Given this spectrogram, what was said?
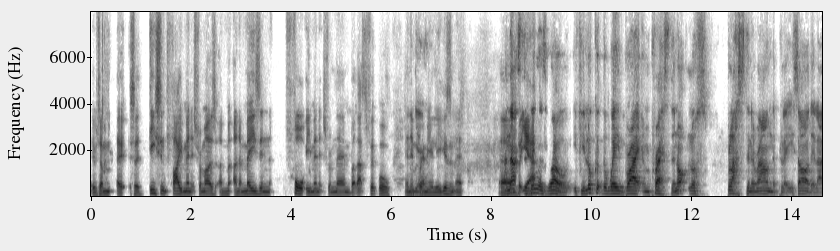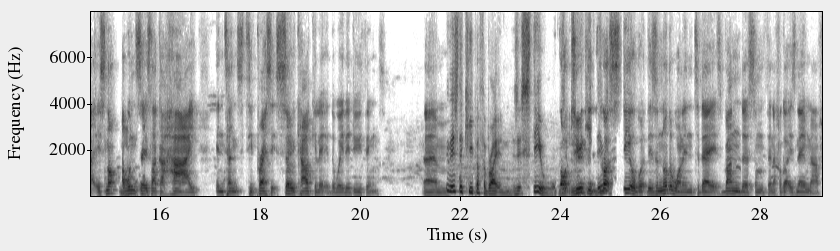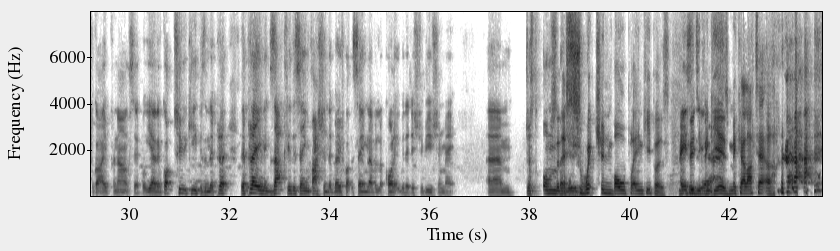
It was a, it's a decent five minutes from us, an amazing 40 minutes from them, but that's football in the yeah. Premier League, isn't it? Um, and that's the yeah. thing as well. If you look at the way Brighton press, they're not just blasting around the place, are they? Like it's not. No. I wouldn't say it's like a high intensity press. It's so calculated the way they do things. Um, Who is the keeper for Brighton? Is it Steele? Got two keepers. They've got Steele, but there's another one in today. It's Vander something. I forgot his name now. I forgot how you pronounce it. But yeah, they've got two keepers, and they play. They're playing exactly the same fashion. They both got the same level of quality with their distribution, mate. Um, just unbelievable. So they're switching ball playing keepers. Basically, Who do you yeah. think he is? Mikel Arteta.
